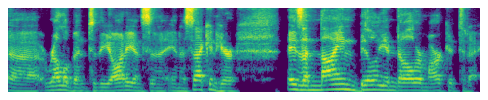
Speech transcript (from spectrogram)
uh, relevant to the audience in, in a second here, is a nine billion dollar market today,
